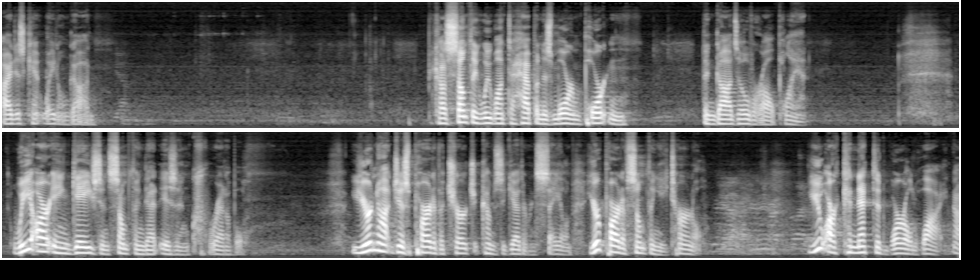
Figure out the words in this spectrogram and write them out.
I just can't wait on God. because something we want to happen is more important than God's overall plan. We are engaged in something that is incredible. You're not just part of a church that comes together in Salem, you're part of something eternal. You are connected worldwide. Now,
